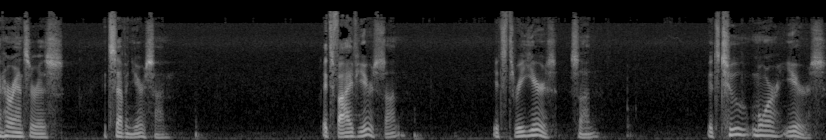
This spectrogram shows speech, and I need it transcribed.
And her answer is, It's seven years, son. It's five years, son. It's three years, son. It's two more years,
